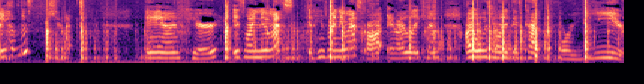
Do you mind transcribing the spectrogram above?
we have this cat. And here is my new mascot. And he's my new mascot, and I like him. I always wanted these cats for years.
